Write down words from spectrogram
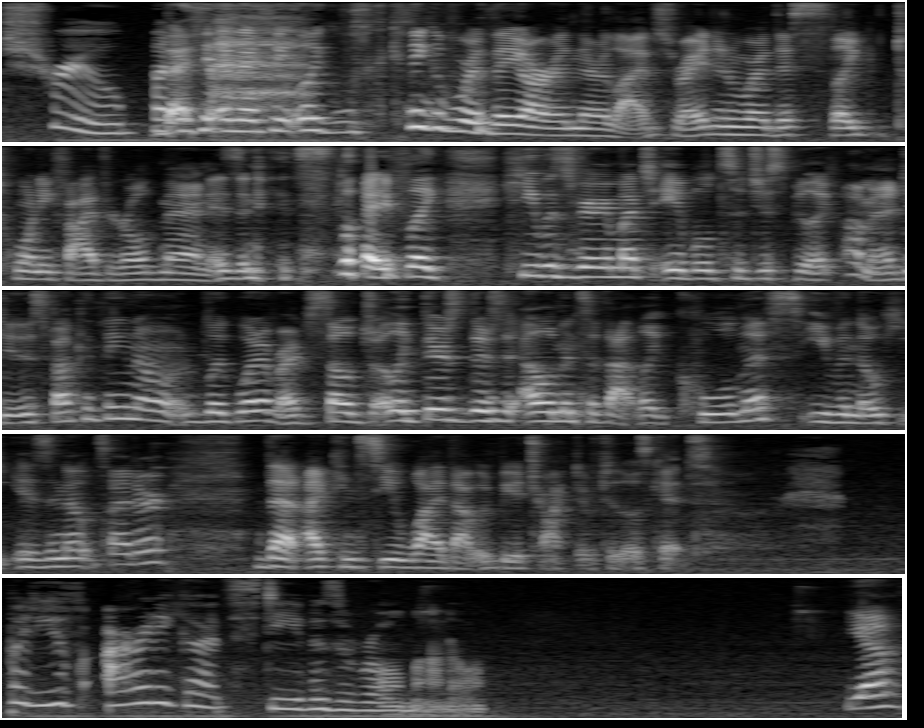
True, But I think and I think like think of where they are in their lives, right? And where this like twenty five year old man is in his life. Like he was very much able to just be like, I'm gonna do this fucking thing now. Like whatever, I just sell dr-. like there's there's elements of that like coolness, even though he is an outsider, that I can see why that would be attractive to those kids. but you've already got Steve as a role model Yeah,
